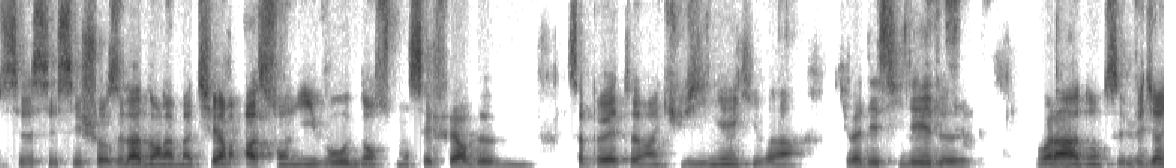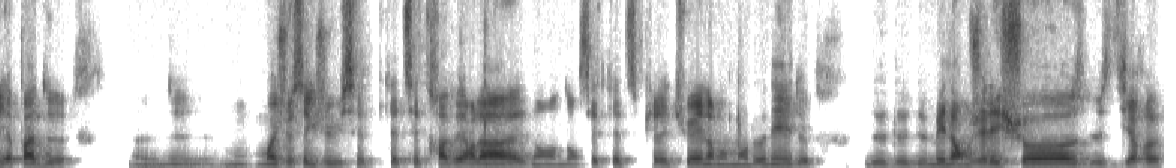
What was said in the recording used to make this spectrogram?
ces, choses-là dans la matière à son niveau, dans ce qu'on sait faire. De, ça peut être un cuisinier qui va, qui va décider de... Voilà, donc je veux dire, il n'y a pas de, moi, je sais que j'ai eu peut-être ces travers-là dans, cette quête spirituelle à un moment donné, de, de, mélanger les choses, de se dire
